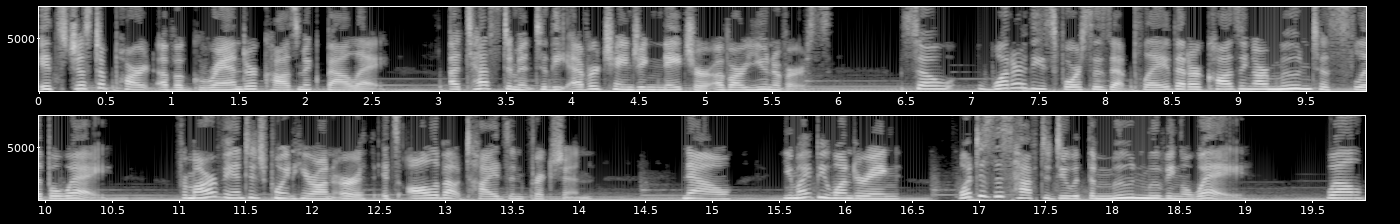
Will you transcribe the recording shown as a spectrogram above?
It's just a part of a grander cosmic ballet, a testament to the ever-changing nature of our universe. So, what are these forces at play that are causing our moon to slip away? From our vantage point here on Earth, it's all about tides and friction. Now, you might be wondering, what does this have to do with the moon moving away? Well,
